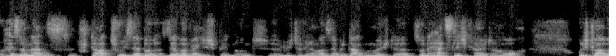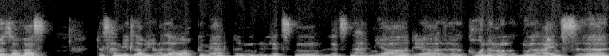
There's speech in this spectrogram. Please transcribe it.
Resonanz statt, wo ich selber, selber wellig bin und äh, mich da wieder mal sehr bedanken möchte. So eine Herzlichkeit auch. Und ich glaube, es ist auch was, das haben wir, glaube ich, alle auch gemerkt im letzten, letzten halben Jahr der äh, Corona 01 äh,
